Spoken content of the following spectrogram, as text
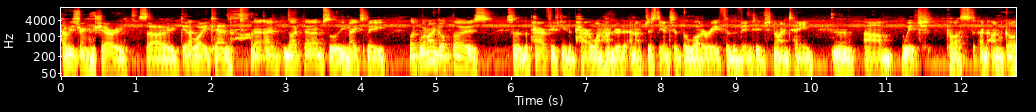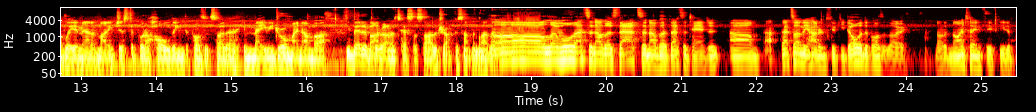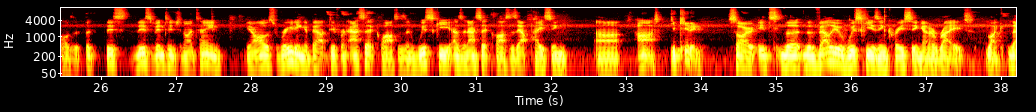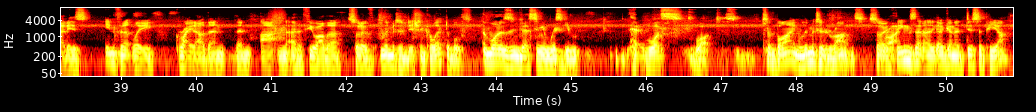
Nobody's drinking sherry, so get it while you can. That, like that absolutely makes me like when I got those. So the Para 50, the Para 100, and I've just entered the lottery for the Vintage 19, um, which cost an ungodly amount of money just to put a holding deposit so that I can maybe draw my number. you better put it on a Tesla Cybertruck or something like that. Oh, well, that's another. That's another. That's a tangent. Um, that's only a hundred fifty dollar deposit though, not a nineteen fifty deposit. But this this vintage nineteen, you know, I was reading about different asset classes, and whiskey as an asset class is outpacing uh, art. You're kidding. So it's the the value of whiskey is increasing at a rate like that is infinitely greater than than art and, and a few other sort of limited edition collectibles. And what is investing in whiskey? What's what? So buying limited runs, so Right. things that are, are going to disappear.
